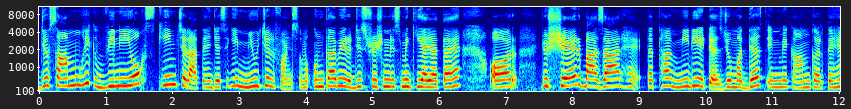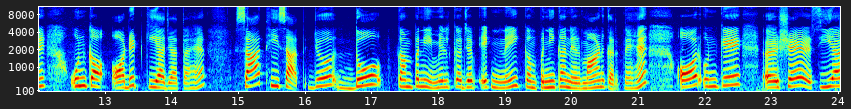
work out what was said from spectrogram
जो सामूहिक विनियोग स्कीम चलाते हैं, जैसे कि म्यूचुअल फंड्स उनका भी रजिस्ट्रेशन इसमें किया जाता है और जो शेयर बाज़ार है तथा मीडिएटर्स जो मध्यस्थ इनमें काम करते हैं, उनका ऑडिट किया जाता है। साथ ही साथ जो दो कंपनी मिलकर जब एक नई कंपनी का निर्माण करते हैं और उनके शेयर्स या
